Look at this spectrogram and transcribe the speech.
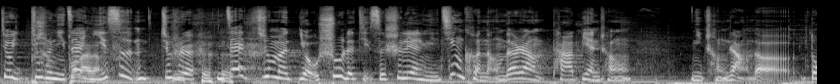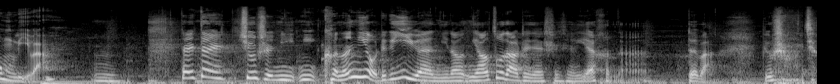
就就是你在一次，就是你在这么有数的几次失恋，你尽可能的让它变成你成长的动力吧。嗯但是但是就是你你可能你有这个意愿，你能你要做到这件事情也很难，对吧？比如说，就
